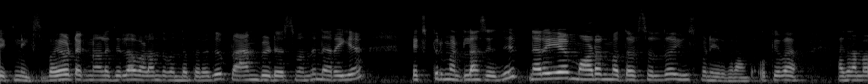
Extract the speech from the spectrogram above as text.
techniques பயோடெக்னாலஜிலாம் வளர்ந்து வந்த பிறகு பிளான் பீடர்ஸ் வந்து நிறைய எக்ஸ்பெரிமெண்ட்லாம் செஞ்சு நிறைய மாடர்ன் மெத்தட்ஸ் தான் யூஸ் பண்ணியிருக்கிறாங்க. ஓகேவா அது நம்ம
